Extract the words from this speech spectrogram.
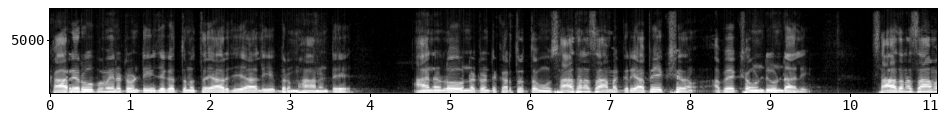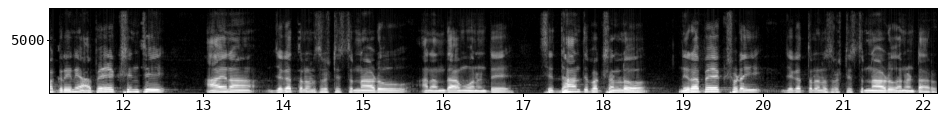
కార్యరూపమైనటువంటి జగత్తును తయారు చేయాలి బ్రహ్మ అనంటే ఆయనలో ఉన్నటువంటి కర్తృత్వము సాధన సామగ్రి అపేక్ష అపేక్ష ఉండి ఉండాలి. సాధన సామగ్రిని అపేక్షించి ఆయన జగత్తులను సృష్టిస్తున్నాడు అని అందాము అనంటే సిద్ధాంతి పక్షంలో నిరపేక్షుడై జగత్తులను సృష్టిస్తున్నాడు అని అంటారు.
